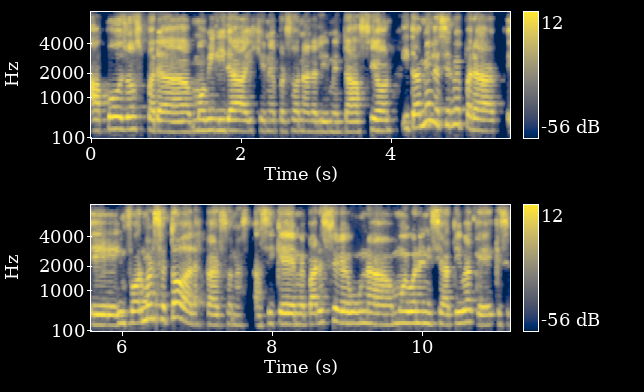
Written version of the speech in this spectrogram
apoyos para movilidad, higiene personal, alimentación, y también les sirve para eh, informarse a todas las personas. Así que me parece una muy buena iniciativa que, que se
